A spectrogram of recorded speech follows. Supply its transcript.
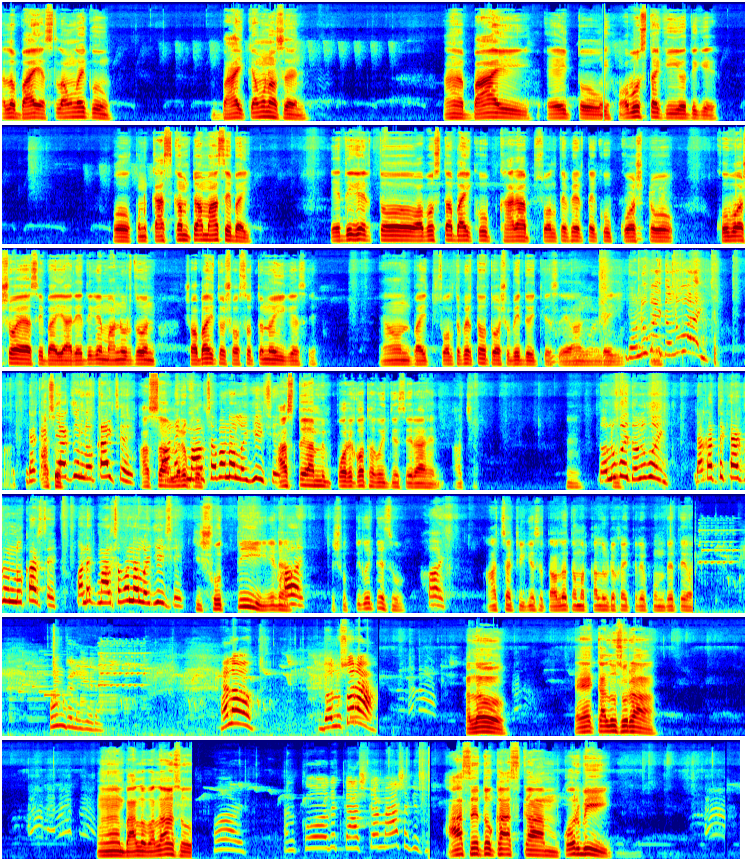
Hello ভাই, আসসালামু আলাইকুম। ভাই, কেমন আছেন? হ্যাঁ ভাই, এই তো, অবস্থা কি ওদিকে ও, কোন কাজ কাম টাম আছে ভাই? এদিকের তো অবস্থা ভাই খুব খারাপ, চলতে ফেরতে খুব কষ্ট, খুব অসহায় আছে ভাই, আর এদিকে মানুষজন সবাই তো সচেতন হয়ে গেছে। এখন ভাই, চলতে ফেরতেও তো অসুবিধা হইতেছে, এখন ভাই। আচ্ছা। একজন লোক আইছে আচ্ছা অনেক মাল সাবানা লইয়েছে আস্তে আমি পরে কথা কইতেছি রাহেন। আচ্ছা। দলু ভাই দলু ভাই ঢাকা থেকে একজন লোক আসছে অনেক মাল সাবানা লইয়েছে কি সত্যি এটা? হয়। সত্যি কইতেছো? হয়। আচ্ছা ঠিক আছে তাহলে তো আমার কালো ডাকাইতে ফোন দিতে হয়। ফোন দিলে কেডা হ্যালো? দলু সোরা? হ্যালো? এ কালু সোরা। ভালো ভালো আছো? হয়। আছে তো কাজ কাম করবি?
